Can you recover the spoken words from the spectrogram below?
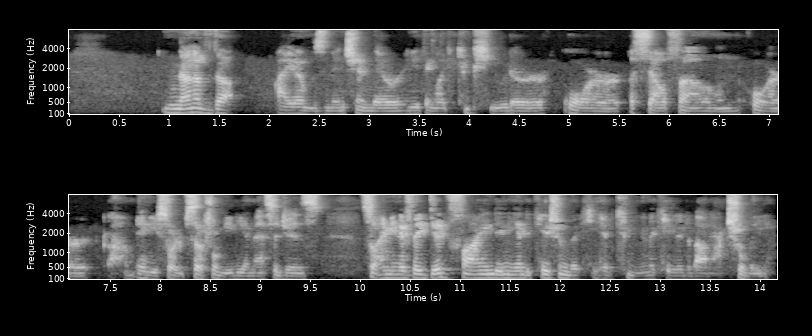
none of the items mentioned there were anything like a computer or a cell phone or um, any sort of social media messages. So, I mean, if they did find any indication that he had communicated about actually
